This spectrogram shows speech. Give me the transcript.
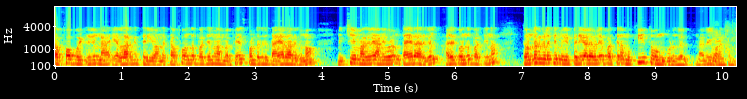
டஃப்பாக போயிட்டு இருக்குன்னு நான் எல்லாருக்கும் தெரியும். அந்த டஃப்பை வந்து பார்த்தீங்கன்னா நம்ம ஃபேஸ் பண்ணுறதுக்கு தயாராக இருக்கணும். நிச்சயமாகவே அனைவரும் தயாரார்கள் அதுக்கு வந்து பார்த்தீங்கன்னா தொண்டர்களுக்கு மிக பெரிய அளவிலே பார்த்தீங்கன்னா முக்கியத்துவம் கொடுங்கள். நன்றி வணக்கம்.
